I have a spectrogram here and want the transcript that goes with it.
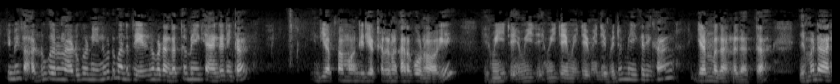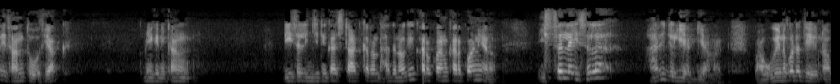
ඉතින් මේක අඩු කරන අඩු කරන ඉනකොට මට තේරෙන පටන් ගත්තා මේක ඇඟ නිකන් ඉන්දියාප්පම් වංගෙඩියක් කරන කරකවනවා වගේ එමෙහිට එමෙහිට එමෙහිට එමෙහිට එමෙහිට මේක නිකන් ගැම්ම ගන්න ගත්තා. දැන් මට හරි සන්තෝෂයක්. මේක නිකන් ඩීසල් එන්ජින් එක ස්ටාර්ට් කරන්න හදනවා වගේ කරකවන කරකවන යනවා. ඉස්සෙල්ලා ඉස්සෙල්ලා හරි ජොලියක් ගියාම. පහු වෙනකොට තේරෙනවා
